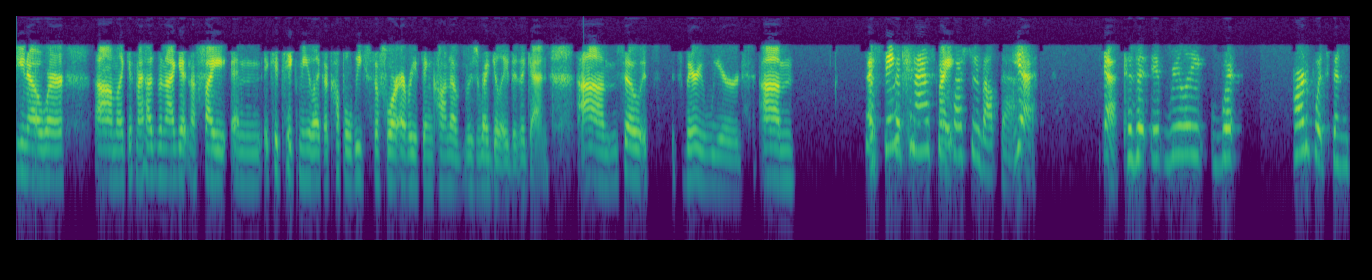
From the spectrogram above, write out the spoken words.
you know, where um like if my husband and I get in a fight, and it could take me like a couple weeks before everything kind of was regulated again. Um, so it's it's very weird. Um, I think. But can I ask you a question about that? Yeah. Yeah. Because it it really what part of what's been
